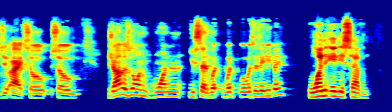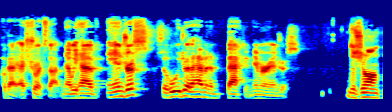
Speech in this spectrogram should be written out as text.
do. All right, so so is going one. You said what what what was his ADP? One eighty seven. Okay, at shortstop. Now we have Andrus. So who would you rather have in a vacuum, him or Andrus? DeJong.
